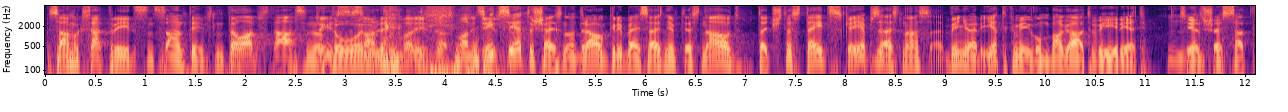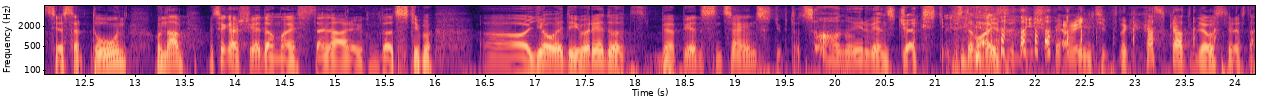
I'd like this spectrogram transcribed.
Samaksā 30 centīmus. Nu, te labi stāsta no tūna. Cits cietušais no drauga gribējis aizņemties naudu, taču tas teica, ka iepazīstinās viņu ar ietekmīgu un bagātu vīrieti. Mm. Cietušais saticies ar tūnu, un abi es vienkārši iedomājos scenāriju, ka tāds tipo. Uh, jau Edija var iedot bē, 50 centus. Ģip, tāds, oh, nu ir viens čeks, kas tev aizvedīšu pie viņa. ģip, tā Kas kā tu tā?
